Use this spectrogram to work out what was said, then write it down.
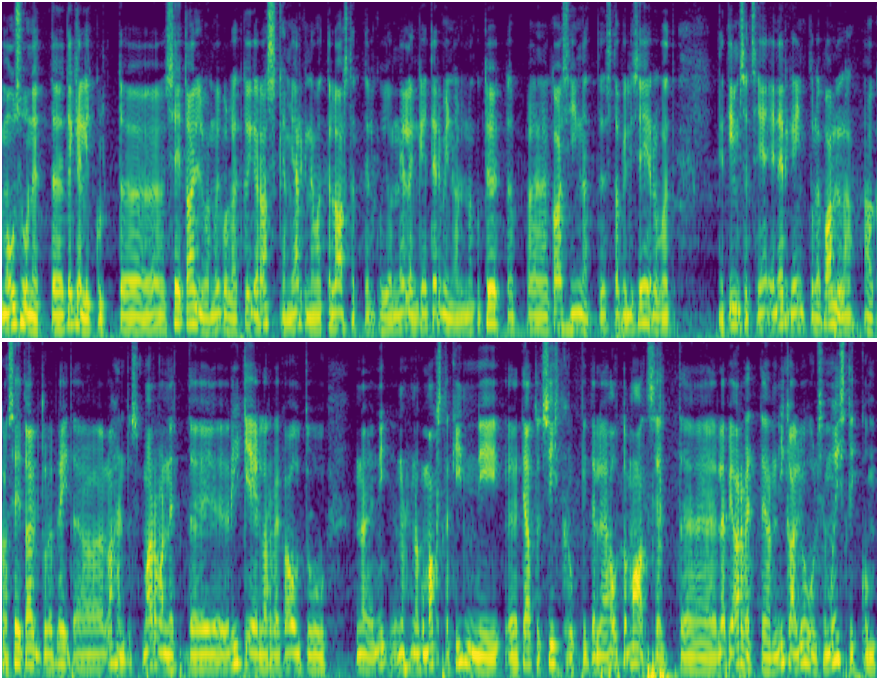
ma usun, et äh, tegelikult äh, see talv on võib-olla et kõige raskem järgnevatel aastatel, kui on LNG terminal nagu töötab, äh, gaasihinnad stabiliseeruvad. et ilmselt see energia hind tuleb alla, aga see talv tuleb leida lahendus, ma arvan, et riigieelarve kaudu noh, nagu maksta kinni teatud sihtgruppidele automaatselt läbi arvete on igal juhul see mõistlikum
